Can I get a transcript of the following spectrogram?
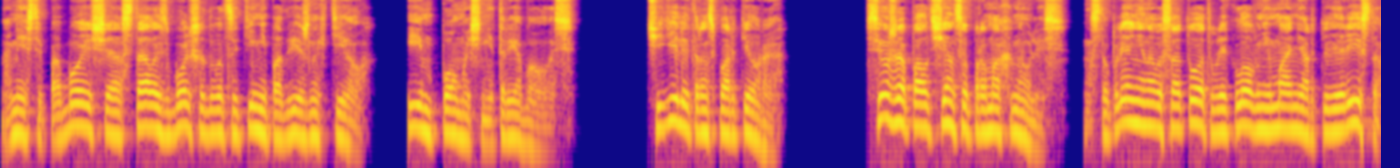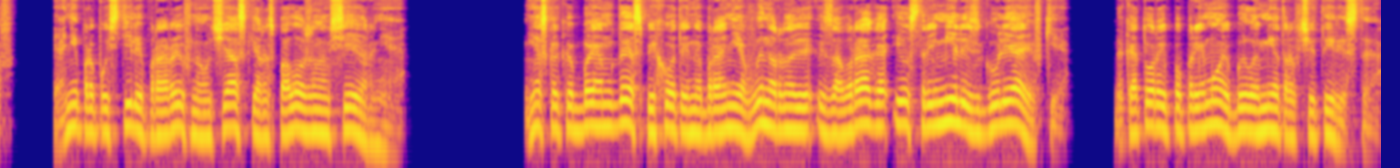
На месте побоища осталось больше двадцати неподвижных тел. Им помощь не требовалась. Чадили транспортеры. Все же ополченцы промахнулись. Наступление на высоту отвлекло внимание артиллеристов, и они пропустили прорыв на участке, расположенном севернее. Несколько БМД с пехотой на броне вынырнули из оврага и устремились к Гуляевке, до которой по прямой было метров четыреста.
